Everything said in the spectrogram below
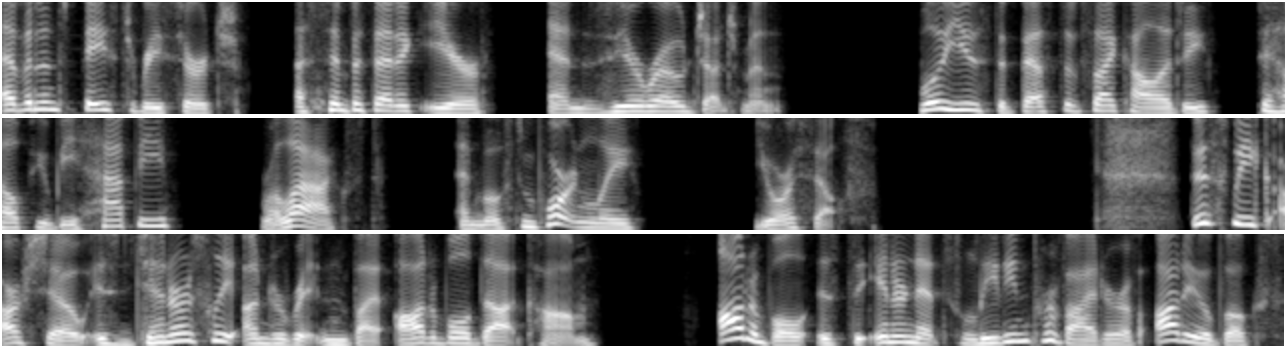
evidence based research, a sympathetic ear, and zero judgment. We'll use the best of psychology to help you be happy, relaxed, and most importantly, yourself. This week, our show is generously underwritten by Audible.com. Audible is the internet's leading provider of audiobooks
